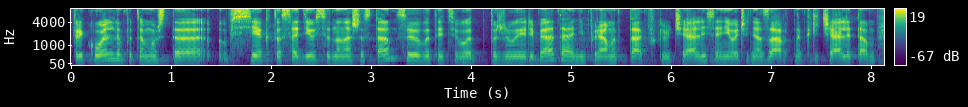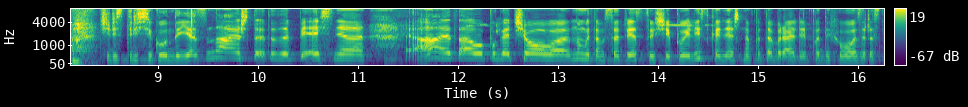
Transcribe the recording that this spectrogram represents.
прикольно, потому что все, кто садился на нашу станцию, вот эти вот пожилые ребята, они прямо так включались, они очень азартно кричали там через три секунды «Я знаю, что это за песня! А, это Алла Пугачева!» Ну, мы там соответствующий плейлист, конечно, подобрали под их возраст.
